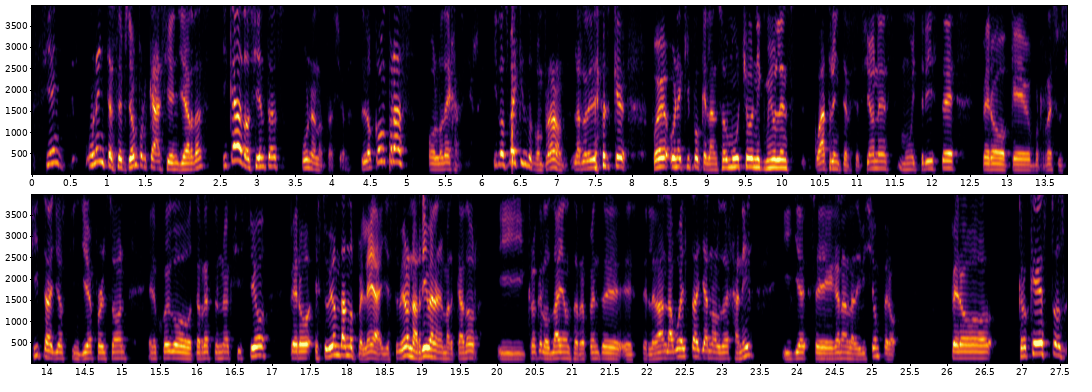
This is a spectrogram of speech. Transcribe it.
100, una intercepción por cada 100 yardas y cada 200 una anotación. ¿Lo compras o lo dejas ir? Y los Vikings lo compraron. La realidad es que fue un equipo que lanzó mucho. Nick Mullens, cuatro intercepciones, muy triste, pero que resucita Justin Jefferson. El juego terrestre no existió, pero estuvieron dando pelea y estuvieron arriba en el marcador. Y creo que los Lions de repente este, le dan la vuelta, ya no lo dejan ir y ya se ganan la división, pero, pero creo que estos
